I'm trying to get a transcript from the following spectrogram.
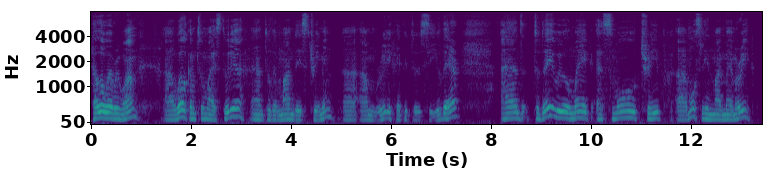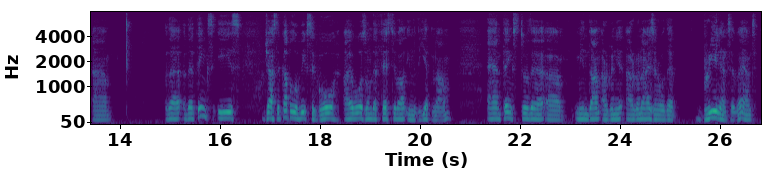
Hello everyone, uh, welcome to my studio and to the Monday streaming. Uh, I'm really happy to see you there. And today we will make a small trip, uh, mostly in my memory. Um, the the things is just a couple of weeks ago I was on the festival in Vietnam, and thanks to the uh, Mindan organi- organizer of the brilliant event,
